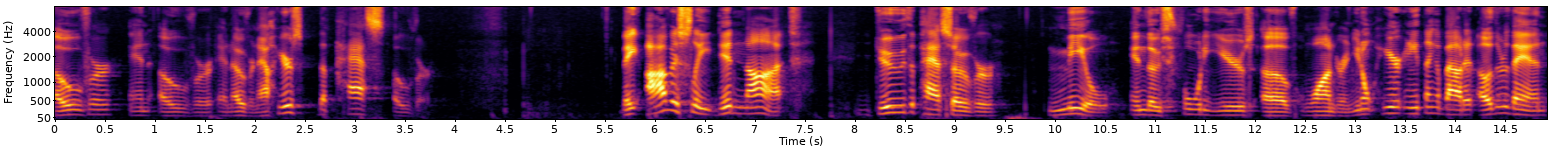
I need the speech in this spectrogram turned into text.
over and over and over. Now, here's the Passover. They obviously did not do the Passover meal in those 40 years of wandering. You don't hear anything about it other than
